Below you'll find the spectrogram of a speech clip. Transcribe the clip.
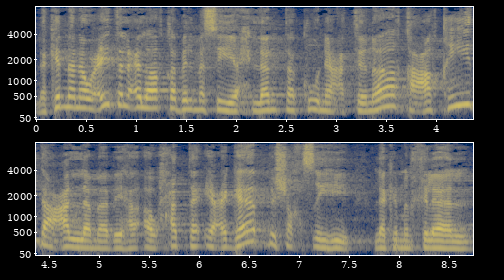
لكن نوعية العلاقة بالمسيح لن تكون اعتناق عقيدة علم بها أو حتى إعجاب بشخصه لكن من خلال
